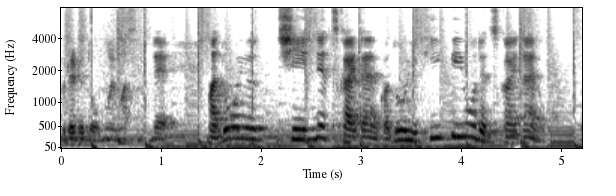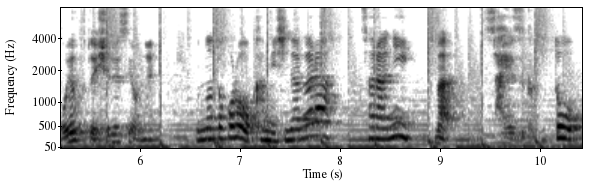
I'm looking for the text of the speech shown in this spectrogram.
くれると思いますので、まあ、どういうシーンで使いたいのかどういう TPO で使いたいのかお洋服と一緒ですよね。そんなところを加味しながらさらに、まあ、サイズ感と、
